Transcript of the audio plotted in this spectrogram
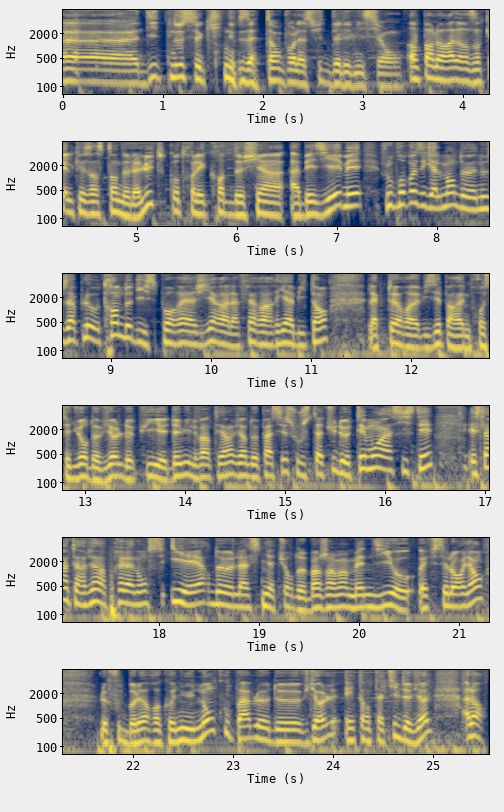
euh, dites-nous ce qui nous attend pour la suite de l'émission. On parlera dans quelques instants de la lutte contre les crottes de chiens à Béziers, mais je vous propose également de nous appeler au 3210 pour réagir à l'affaire Harry Habitant. L'acteur euh, visé par une procédure de viol depuis 2021 vient de passer sous le statut de témoin assisté et cela intervient après l'annonce hier de la signature de Benjamin Mendy au FC Lorient, le footballeur reconnu non coupable de viol et tentative de viol. Alors,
